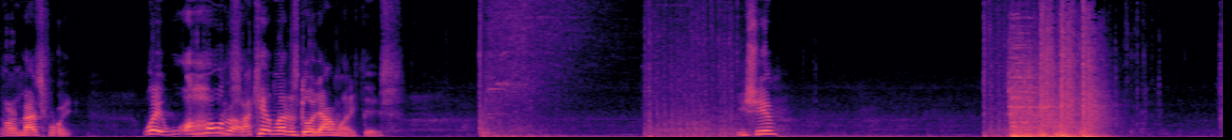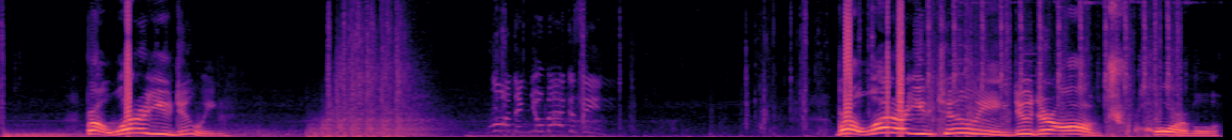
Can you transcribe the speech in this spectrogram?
Oh. All right, match point. Wait, wh- oh, hold up. I can't let us go down like this. You see him? Bro, what are you doing? Loading new magazine. Bro, what are you doing? Dude, they're all tr- horrible.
